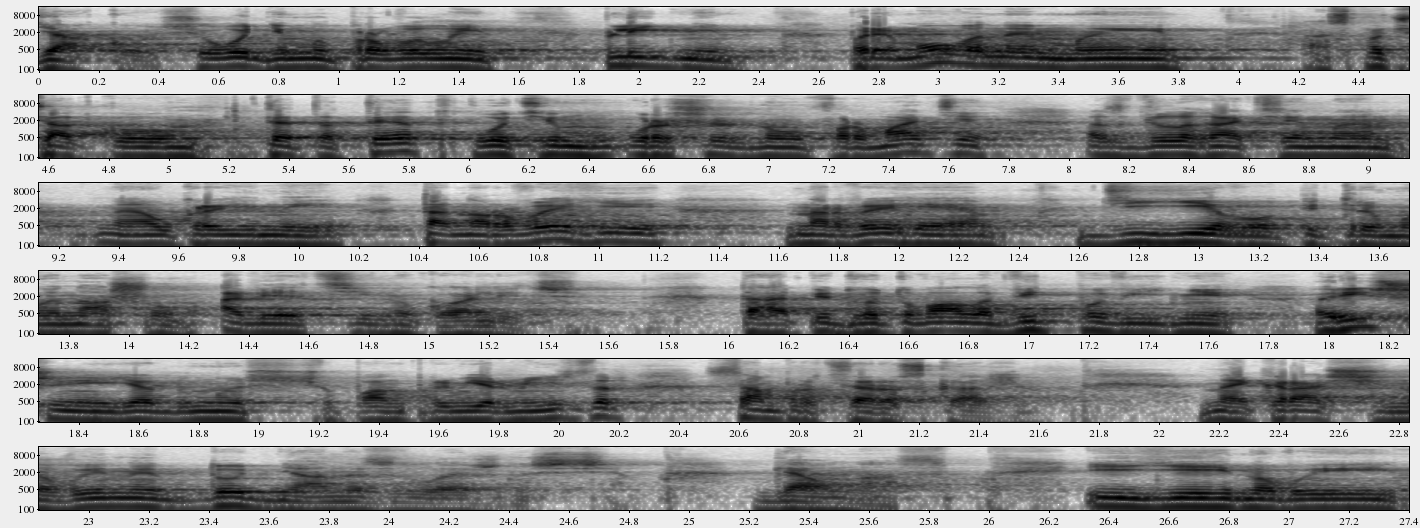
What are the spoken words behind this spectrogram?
Дякую. Сьогодні ми провели плідні перемовини. Ми спочатку тет-а-тет, потім у розширеному форматі з делегаціями е, України та Норвегії. Норвегія дієво підтримує нашу авіаційну коаліцію та підготувала відповідні рішення. Я думаю, що пан прем'єр-міністр сам про це розкаже. Найкращі новини до Дня Незалежності для нас. І є новий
